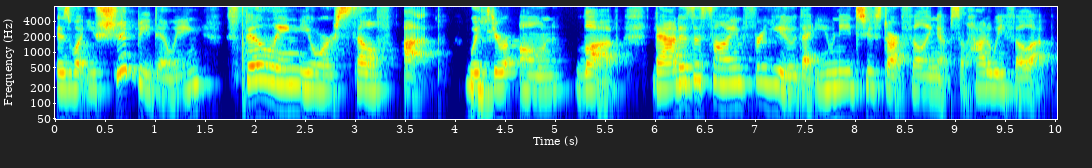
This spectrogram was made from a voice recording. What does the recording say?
is what you should be doing filling yourself up with your own love. That is a sign for you that you need to start filling up. So, how do we fill up?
